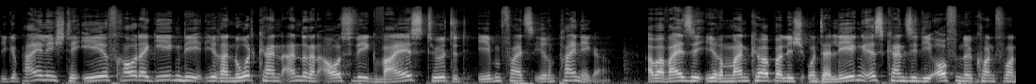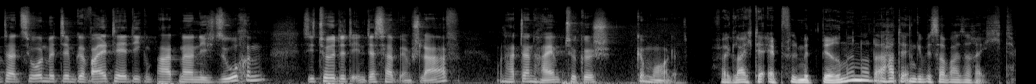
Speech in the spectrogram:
Die gepeinigte Ehefrau dagegen, die in ihrer Not keinen anderen Ausweg weiß, tötet ebenfalls ihren Peiniger. Aber weil sie ihrem Mann körperlich unterlegen ist, kann sie die offene Konfrontation mit dem gewalttätigen Partner nicht suchen. Sie tötet ihn deshalb im Schlaf und hat dann heimtückisch gemordet. Vergleicht er Äpfel mit Birnen oder hat er in gewisser Weise recht?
